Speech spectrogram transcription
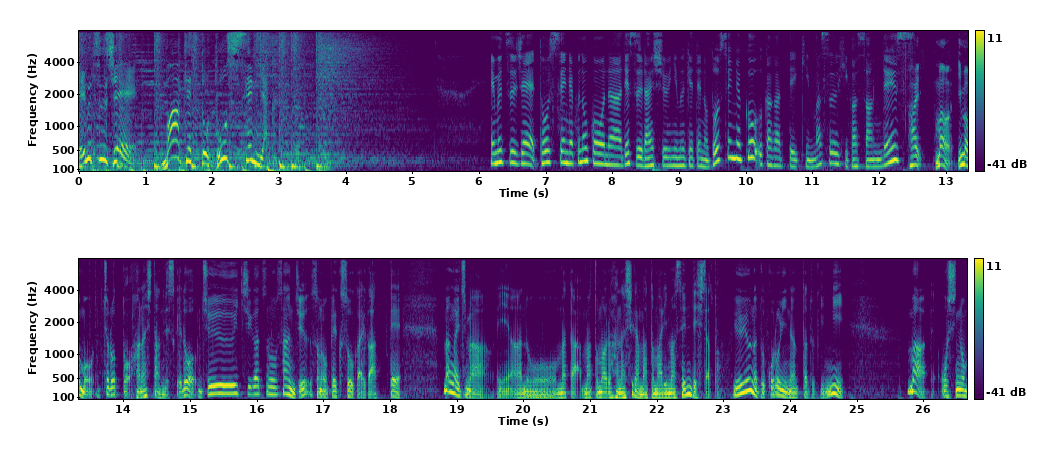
M2J マーケット投資戦略 M2J 投資戦略のコーナーです。来週に向けての投資戦略を伺っていきます。比嘉さんです。はい。まあ、今もちょろっと話したんですけど、11月の30、その OPEC 総会があって、万が一、まあ、あの、またまとまる話がまとまりませんでしたというようなところになったときに、まあ、推しの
